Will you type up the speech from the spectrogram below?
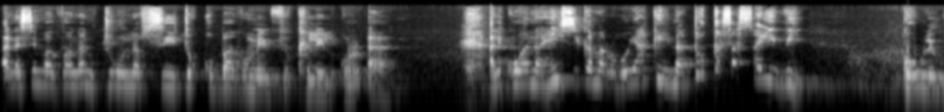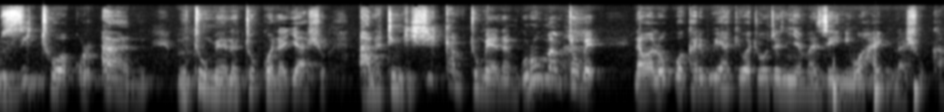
anasema dhanantu nafsi tuqbadhu min thiqli lquran, alikuwa anahisi kama roho yake inatoka sasa hivi kwa ule uzito wa Qur'an. Mtume anatokwa na jasho, anatingishika, mtume ananguruma, mtume na waliokuwa karibu yake watu wote nyamazeni, wahai unashuka,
